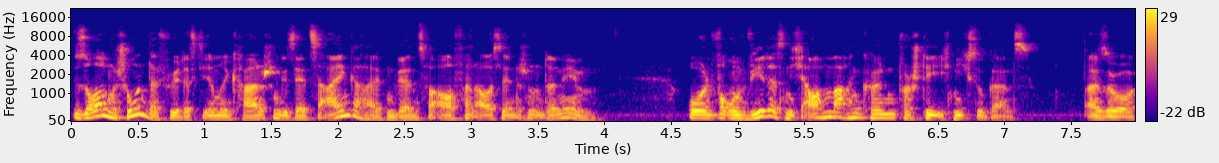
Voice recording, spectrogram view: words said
sorgen schon dafür, dass die amerikanischen Gesetze eingehalten werden, zwar auch von ausländischen Unternehmen. Und warum wir das nicht auch machen können, verstehe ich nicht so ganz. Also äh,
